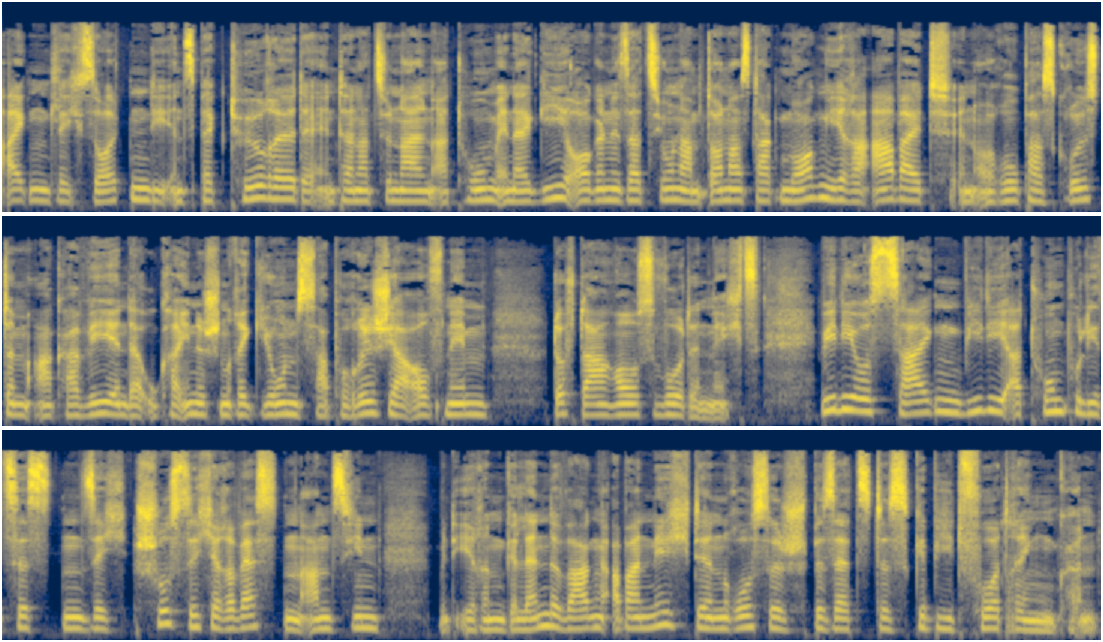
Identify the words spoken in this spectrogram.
Eigentlich sollten die Inspekteure der Internationalen Atomenergieorganisation am Donnerstagmorgen ihre Arbeit in Europas größtem AKW in der ukrainischen Region Saporizhia aufnehmen, doch daraus wurde nichts. Videos zeigen, wie die Atompolizisten sich schusssichere Westen anziehen, mit ihren Geländewagen aber nicht in russisch besetztes Gebiet vordringen können.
